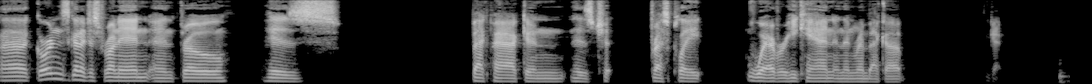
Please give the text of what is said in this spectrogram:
Uh, Gordon's gonna just run in and throw his backpack and his ch- breastplate wherever he can, and then run back up. Okay.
